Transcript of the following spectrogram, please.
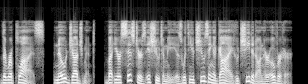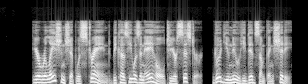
The replies. No judgment. But your sister's issue to me is with you choosing a guy who cheated on her over her. Your relationship was strained because he was an a-hole to your sister, good you knew he did something shitty.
